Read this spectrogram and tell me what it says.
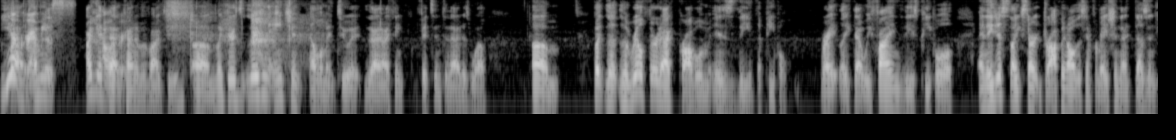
Yeah, or I mean, krampus I get however. that kind of a vibe too. Um, like there's there's an ancient element to it that I think fits into that as well. Um, but the the real third act problem is the the people, right? Like that we find these people and they just like start dropping all this information that doesn't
